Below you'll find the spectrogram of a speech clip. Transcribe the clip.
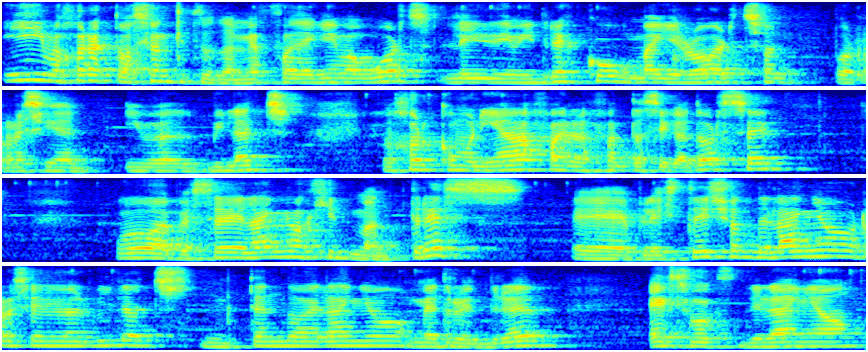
Y mejor actuación, que esto también fue de Game Awards, Lady Dimitrescu, Maggie Robertson por Resident Evil Village. Mejor comunidad, Final Fantasy XIV. Juego de PC del año, Hitman 3. Eh, PlayStation del año, Resident Evil Village. Nintendo del año, Metroid Dread. Xbox del año,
